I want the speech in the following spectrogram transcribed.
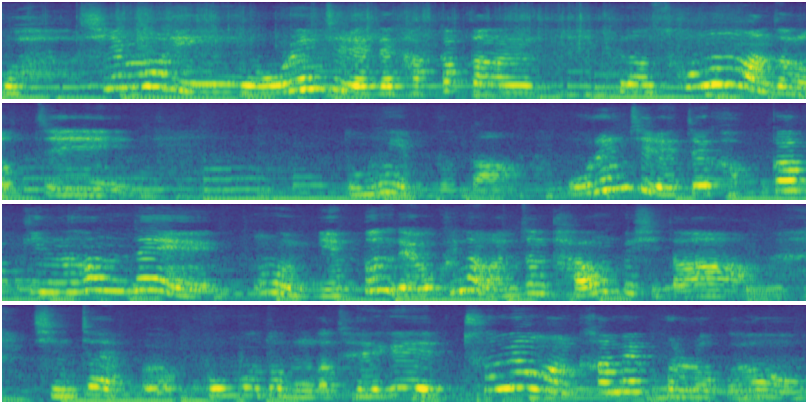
와 실물이 orange red에 가깝다는 그런 소문만 들었지 너무 예쁘다 orange red에 가깝기는 한데 어, 예쁜데요? 그냥 완전 다운빛이다 진짜 예뻐요 고무도 뭔가 되게 투명한 camel 컬러고요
